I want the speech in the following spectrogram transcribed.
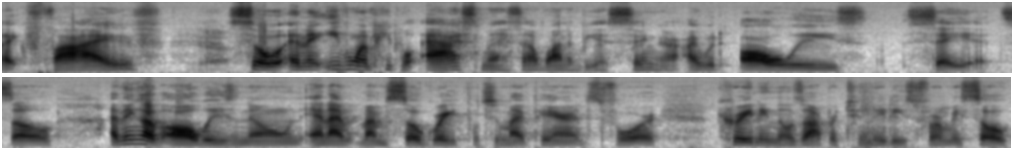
like five. Yeah. So and even when people asked me, I said I want to be a singer. I would always say it. So I think I've always known, and I'm, I'm so grateful to my parents for creating those opportunities for me. So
